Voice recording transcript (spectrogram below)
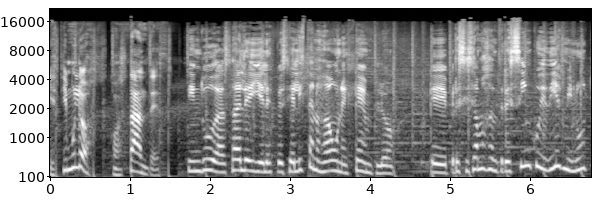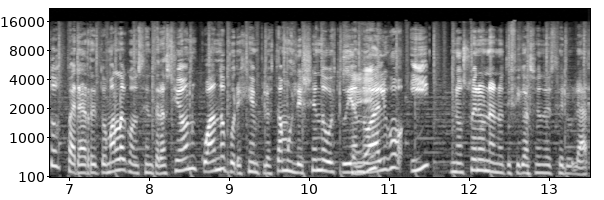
y estímulos constantes. Sin duda, sale y el especialista nos da un ejemplo. Eh, precisamos entre 5 y 10 minutos para retomar la concentración cuando, por ejemplo, estamos leyendo o estudiando algo y nos suena una notificación del celular.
